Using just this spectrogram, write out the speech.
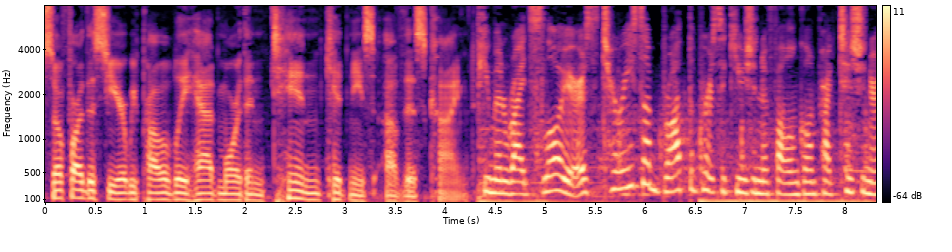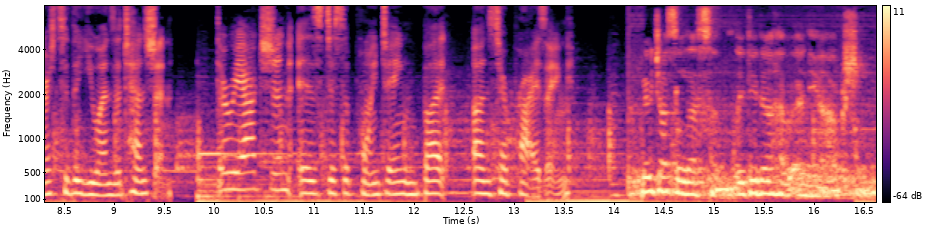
So far this year, we probably had more than 10 kidneys of this kind. Human rights lawyers, Teresa brought the persecution of Falun Gong practitioners to the UN's attention. The reaction is disappointing but unsurprising. They just listen. They didn't have any action.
